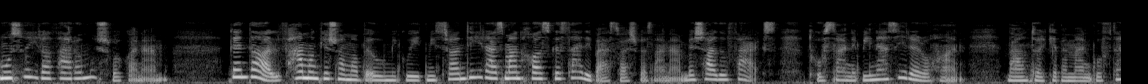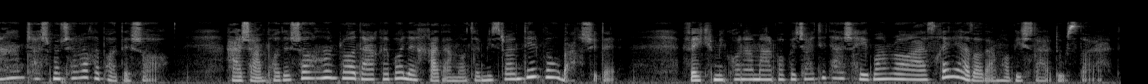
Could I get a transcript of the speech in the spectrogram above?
موضوعی را فراموش بکنم. گندالف همان که شما به او می‌گویید میتراندیر از من خواست که سری بسوش بزنم به شد و فکس توسن بینظیر روحان و آنطور که به من گفتند چشم و چراغ پادشاه هرچند پادشاهان را در قبال خدمات میتراندیر به او بخشیده فکر می کنم ارباب جدیدش حیوان را از خیلی از آدمها بیشتر دوست دارد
